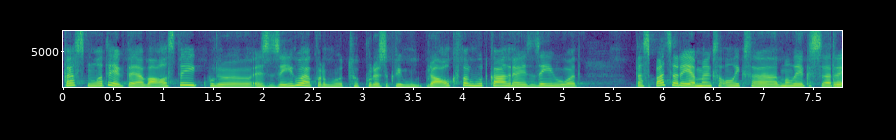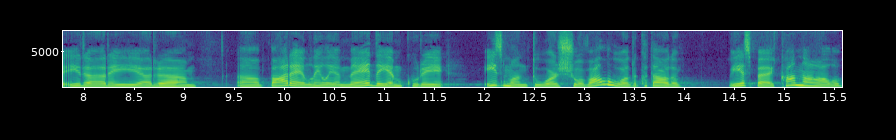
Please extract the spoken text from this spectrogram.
kas notiek tajā valstī, kur eh, es dzīvoju, kur, būt, kur es gribu braukt, varbūt kādreiz dzīvot. Tas pats arī man liekas, man liekas ar, ir arī ar eh, pārējiem lieliem mēdījiem, kuri izmanto šo valodu kā tādu iespēju kanālu,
